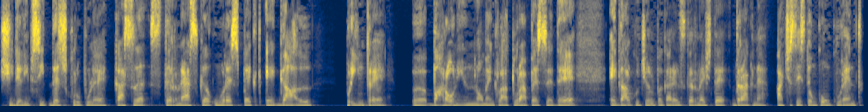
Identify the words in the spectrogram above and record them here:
și de lipsit de scrupule ca să stârnească un respect egal printre uh, baronii în nomenclatura PSD, egal cu cel pe care îl stârnește Dragnea. Acesta este un concurent,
